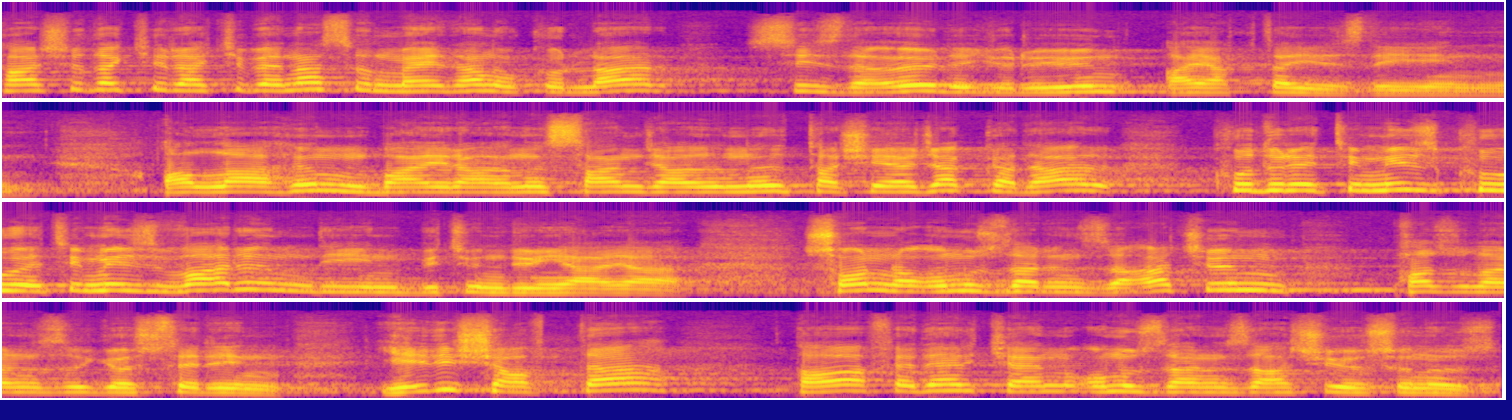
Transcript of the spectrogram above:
karşıdaki rakibe nasıl meydan okurlar siz de öyle yürüyün ayaktayız deyin. Allah'ın bayrağını sancağını taşıyacak kadar kudretimiz kuvvetimiz varın deyin bütün dünyaya. Sonra omuzlarınızı açın pazularınızı gösterin. Yedi şafta tavaf ederken omuzlarınızı açıyorsunuz.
